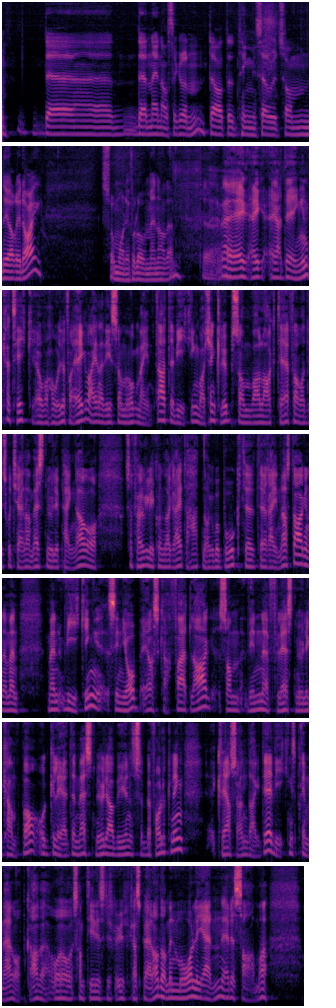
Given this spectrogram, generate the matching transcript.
det, det, er den eneste grunnen til at ting ser ut som de gjør i dag, så må de få lov å mene det. Jeg, jeg, jeg, det er ingen kritikk overhodet, for jeg var en av de som òg mente at Viking var ikke en klubb som var lagd til for at de skulle tjene mest mulig penger. og Selvfølgelig kunne det være greit å ha hatt noe på bok til, til regnværsdagene, men, men, Viking sin jobb er å skaffe et lag som vinner flest mulig kamper og gleder mest mulig av byens befolkning hver søndag. Det er Vikings primære oppgave, og samtidig som de skal utvikle spillere. Men målet i enden er det samme.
